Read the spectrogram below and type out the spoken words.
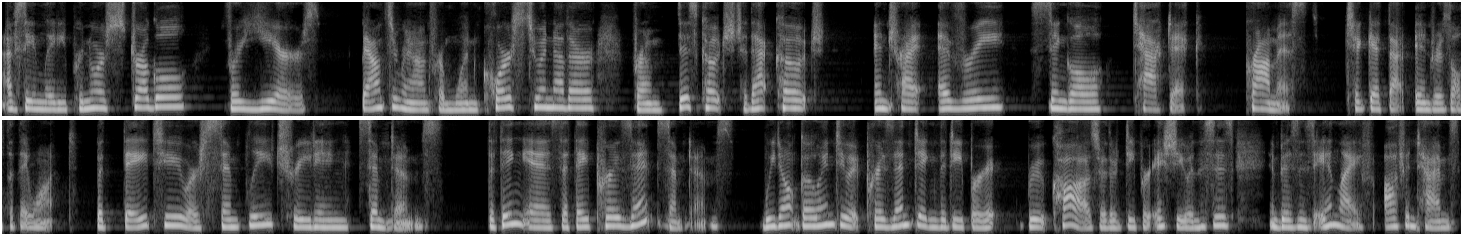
I've seen ladypreneurs struggle for years, bounce around from one course to another, from this coach to that coach, and try every single tactic promised to get that end result that they want. But they too are simply treating symptoms. The thing is that they present symptoms. We don't go into it presenting the deeper root cause or the deeper issue. And this is in business and life. Oftentimes,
